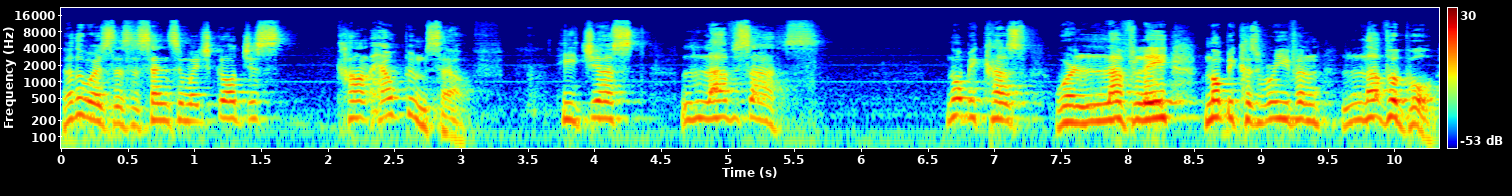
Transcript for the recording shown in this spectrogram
In other words, there's a sense in which God just can't help himself. He just loves us. Not because we're lovely, not because we're even lovable,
